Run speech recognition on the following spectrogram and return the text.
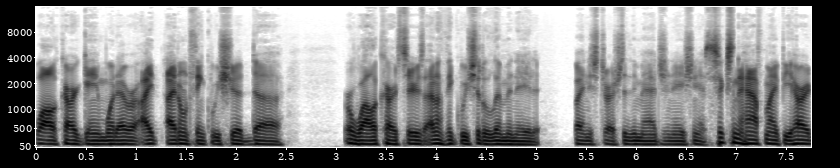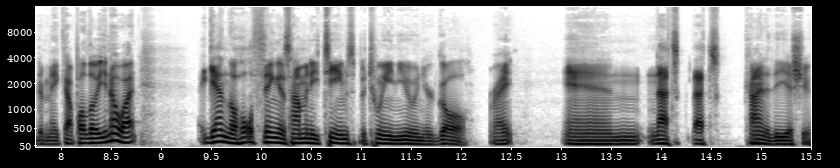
wild card game, whatever. I, I don't think we should, uh, or wild card series. I don't think we should eliminate it by any stretch of the imagination. Yeah, six and a half might be hard to make up. Although you know what, again, the whole thing is how many teams between you and your goal, right? And that's that's kind of the issue.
